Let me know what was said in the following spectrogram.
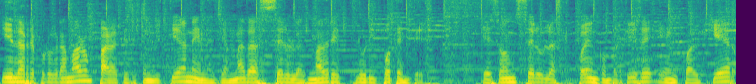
y las reprogramaron para que se convirtieran en las llamadas células madre pluripotentes, que son células que pueden convertirse en cualquier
